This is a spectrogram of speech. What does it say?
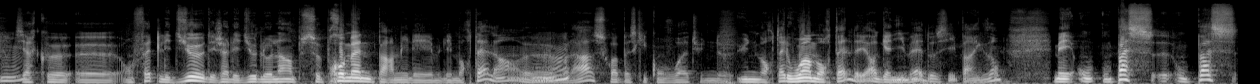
Mhm. C'est-à-dire que euh, en fait les dieux, déjà les dieux de l'Olympe se promènent parmi les, les mortels, hein, euh, mhm. voilà, soit parce qu'ils convoitent une, une mortelle ou un mortel d'ailleurs, Ganymède aussi par exemple. Mais on, on passe, on passe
